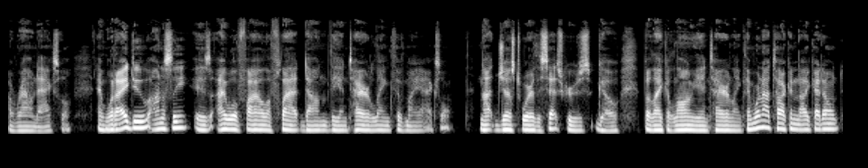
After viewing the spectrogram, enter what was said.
a round axle. And what I do honestly is I will file a flat down the entire length of my axle. Not just where the set screws go, but like along the entire length. And we're not talking like I don't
